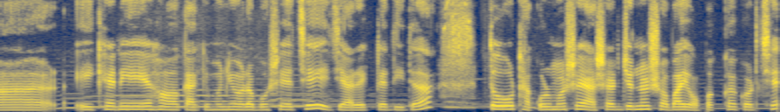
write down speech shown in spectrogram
আর এইখানে কাকিমণি ওরা বসে আছে, এই যে আরেকটা দিদা। তো ঠাকুরমশাই আসার জন্য সবাই অপেক্ষা করছে।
